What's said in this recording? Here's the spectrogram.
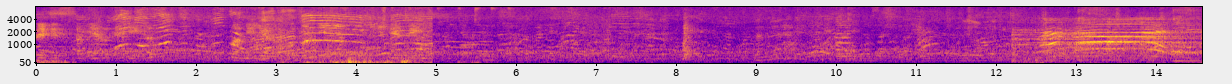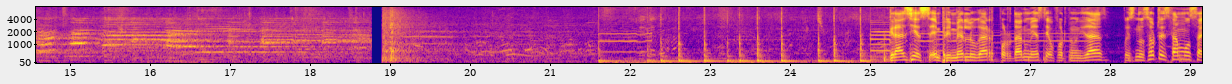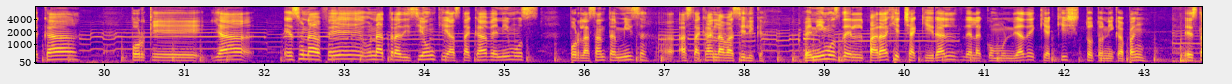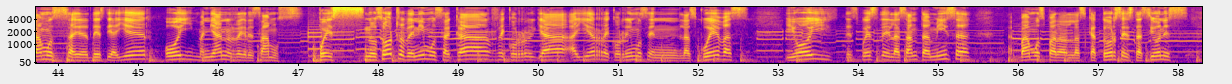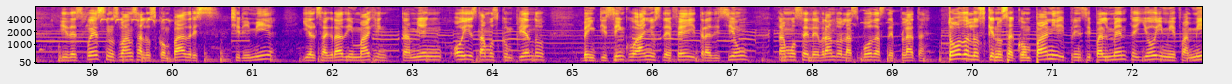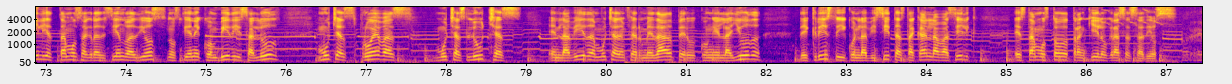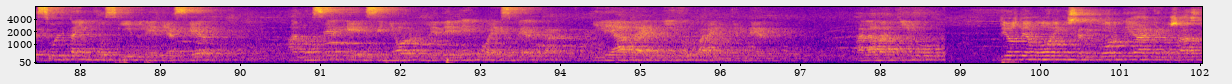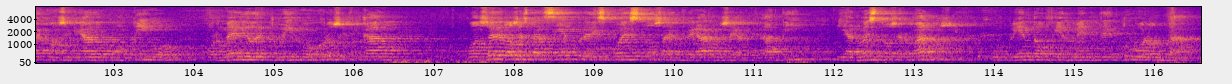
familias, Gracias en primer lugar por darme esta oportunidad. Pues nosotros estamos acá porque ya es una fe, una tradición que hasta acá venimos por la Santa Misa, hasta acá en la Basílica. Venimos del paraje Chaquiral de la comunidad de Quiaquish, Totonicapán. Estamos eh, desde ayer, hoy, mañana regresamos. Pues nosotros venimos acá, ya ayer recorrimos en las cuevas, y hoy, después de la Santa Misa, vamos para las 14 estaciones y después nos vamos a los compadres, Chirimía y el Sagrada Imagen. También hoy estamos cumpliendo 25 años de fe y tradición, estamos celebrando las bodas de plata. Todos los que nos acompañan y principalmente yo y mi familia estamos agradeciendo a Dios, nos tiene con vida y salud, muchas pruebas, muchas luchas en la vida, mucha enfermedad, pero con el ayuda de Cristo y con la visita hasta acá en la Basílica, estamos todo tranquilos, gracias a Dios. Resulta imposible de hacer, a no ser que el Señor le dé lengua experta y le abra el oído para entender. Al abatido, Dios de amor y misericordia que nos has reconciliado contigo por medio de tu Hijo crucificado, concédenos estar siempre dispuestos a entregarnos a ti y a nuestros hermanos, cumpliendo fielmente tu voluntad.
